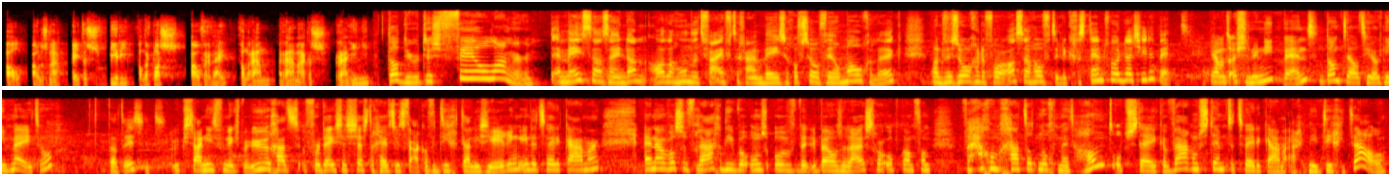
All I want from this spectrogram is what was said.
Paul, Paulusma, Peters, Piri, Van der Plas, Pauw Verwij, Van Raan, Ramakers, Rahimi. Dat duurt dus veel langer. En meestal zijn dan alle 150 aanwezig of zoveel mogelijk. Want we zorgen ervoor als er hoofdelijk gestemd wordt dat je er bent. Ja, want als je er niet bent, dan telt hij ook niet mee, toch? Dat is het. Ik sta niet voor niks bij u. u gaat, voor D66 heeft u het vaak over digitalisering in de Tweede Kamer. En er was een vraag die bij, ons, bij onze luisteraar opkwam van... waarom gaat dat nog met hand opsteken? Waarom stemt de Tweede Kamer eigenlijk niet digitaal?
